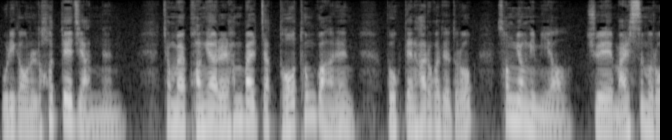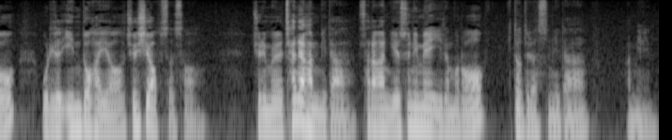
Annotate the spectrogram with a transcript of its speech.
우리가 오늘도 헛되지 않는 정말 광야를 한 발짝 더 통과하는 복된 하루가 되도록 성령님이여 주의 말씀으로 우리를 인도하여 주시옵소서. 주님을 찬양합니다. 사랑한 예수님의 이름으로 기도드렸습니다. 아멘.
